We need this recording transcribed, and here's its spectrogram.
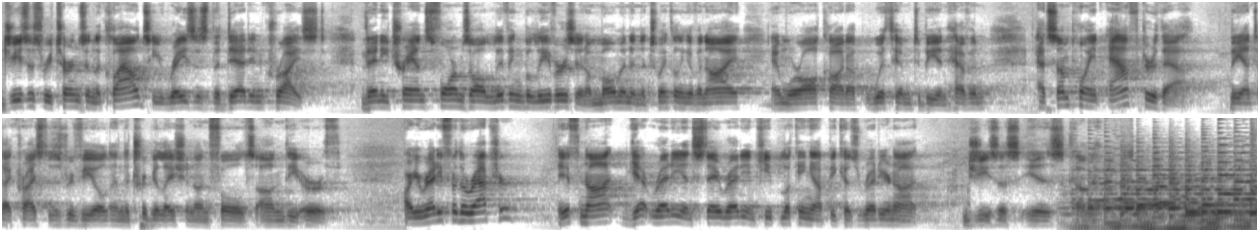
Jesus returns in the clouds. He raises the dead in Christ. Then he transforms all living believers in a moment, in the twinkling of an eye, and we're all caught up with him to be in heaven. At some point after that, the Antichrist is revealed and the tribulation unfolds on the earth. Are you ready for the rapture? If not, get ready and stay ready and keep looking up because, ready or not, Jesus is coming.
